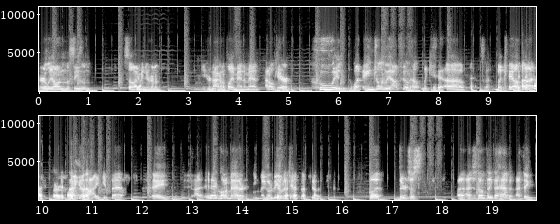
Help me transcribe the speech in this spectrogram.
early on in the season. So I Yeah. mean, you're gonna you're not gonna play man to man. I don't care who in what angel in the outfield helped Mika, uh, Mikael Hutt or Micah High get that. Hey, it ain't gonna matter. You ain't gonna be able to catch up to it. But they're just, I, I just don't think they have it. I think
